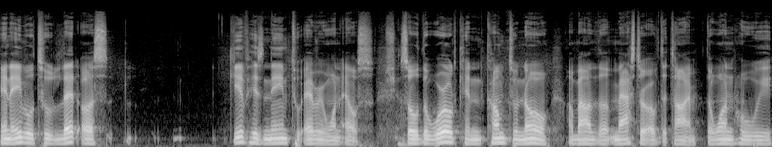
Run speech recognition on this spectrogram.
and able to let us give his name to everyone else. So the world can come to know about the master of the time, the one who we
